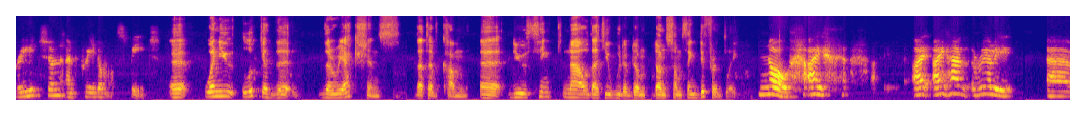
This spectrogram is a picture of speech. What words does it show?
religion and freedom of speech. Uh, when you look at the, the reactions that have come, uh, do you think now that you would have done, done something differently? No, I, I, I have really uh,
